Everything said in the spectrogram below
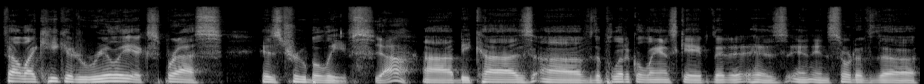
felt like he could really express his true beliefs. Yeah. uh, because of the political landscape that it has in, in sort of the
